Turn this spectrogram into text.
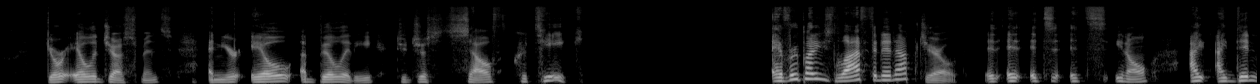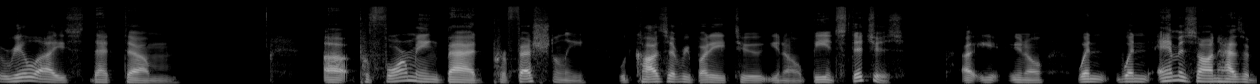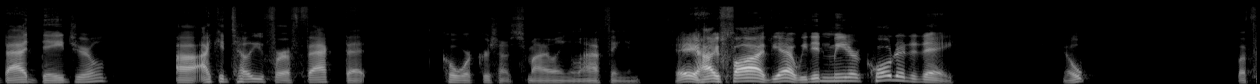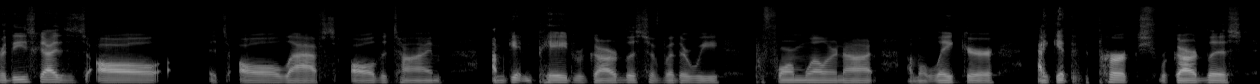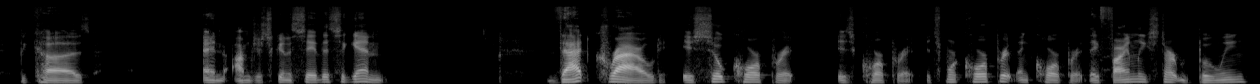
your ill adjustments, and your ill ability to just self critique. Everybody's laughing it up, Gerald. It, it it's it's you know I I didn't realize that um uh performing bad professionally would cause everybody to you know be in stitches. Uh, you, you know when when Amazon has a bad day, Gerald, uh, I could tell you for a fact that coworkers are smiling and laughing and hey, high five. Yeah, we didn't meet our quota today. Nope. But for these guys, it's all it's all laughs all the time. I'm getting paid regardless of whether we perform well or not. I'm a Laker. I get the perks regardless because and I'm just going to say this again. That crowd is so corporate is corporate. It's more corporate than corporate. They finally start booing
